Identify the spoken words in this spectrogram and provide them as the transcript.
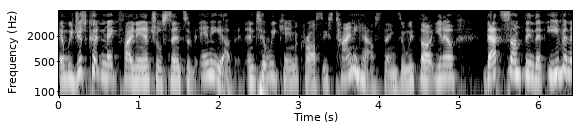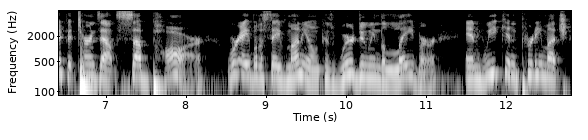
And we just couldn't make financial sense of any of it until we came across these tiny house things. And we thought, you know, that's something that even if it turns out subpar, we're able to save money on because we're doing the labor and we can pretty much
